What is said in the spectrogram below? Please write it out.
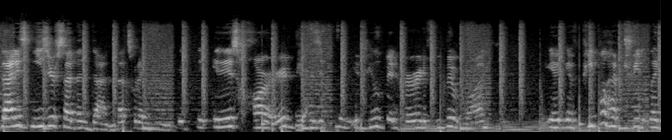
that is easier said than done. That's what i mean. It, it, it is hard Yeah. because if, you, if you've been hurt if you've been wrong if, if people have treated like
